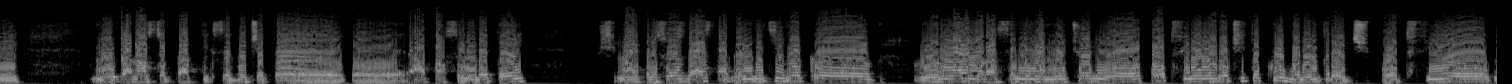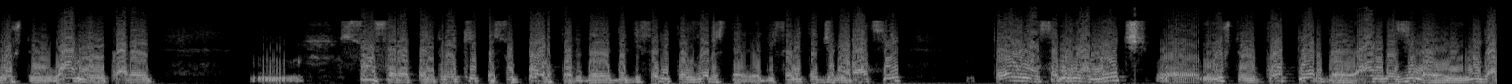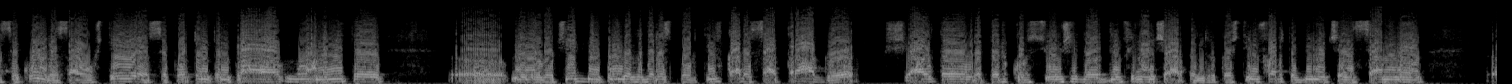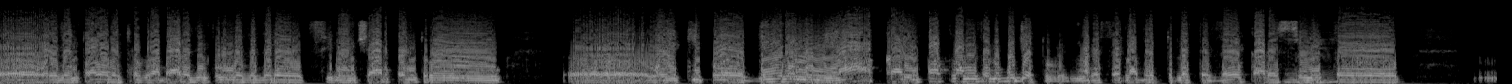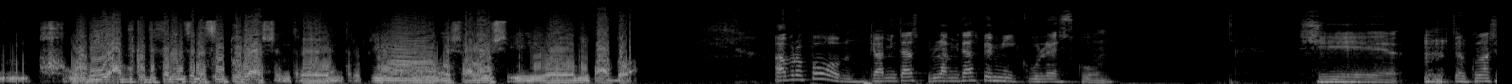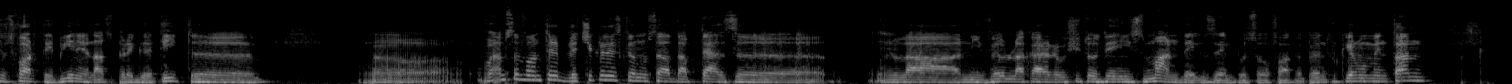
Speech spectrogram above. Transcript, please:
munca noastră practic se duce pe, pe apa sâmbetei și mai presus de asta gândiți-vă că în urma unor asemenea meciuri pot fi nenorocite cluburi întregi, pot fi, nu știu, oameni care mm, suferă pentru echipe, suporteri de, de diferite vârste, de diferite generații, pe un asemenea meci, nu știu, pot pierde ani de zile în miga secundă sau știu eu, se pot întâmpla anumite uh, nenorociri din punct de vedere sportiv care să atragă și alte repercursiuni și de ordin financiar, pentru că știm foarte bine ce înseamnă uh, o eventuală retrogradare din punct de vedere financiar pentru uh, o echipă din România ca impact la nivelul bugetului. Mă refer la drepturile TV care mm-hmm. sunt uh, adică diferențele sunt uriașe între, între primul eșalon și uh, Liga a doua. Apropo, că aminteați, l-aminteați pe Miculescu și îl cunoașteți foarte bine, l-ați pregătit. Uh, uh, voiam să vă întreb, de ce credeți că nu se adaptează la nivelul la care a reușit-o Denis Mann, de exemplu, să o facă? Pentru că el momentan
